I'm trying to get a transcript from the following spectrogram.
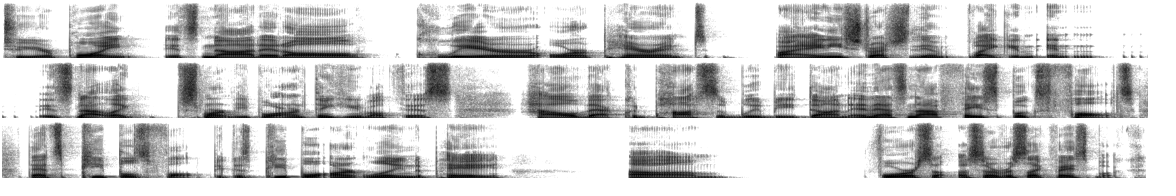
to your point, it's not at all clear or apparent by any stretch of the like. In, in, it's not like smart people aren't thinking about this, how that could possibly be done. And that's not Facebook's fault. That's people's fault because people aren't willing to pay um, for a service like Facebook.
